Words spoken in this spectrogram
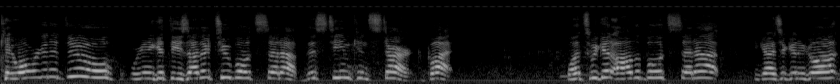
Okay. What we're going to do? We're going to get these other two boats set up. This team can start, but once we get all the boats set up, you guys are going to go out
